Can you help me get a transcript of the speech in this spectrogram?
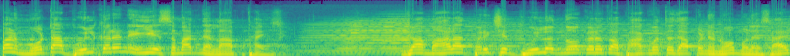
પણ મોટા ભૂલ કરે ને એ સમાજને લાભ થાય છે. જો આ મહારાજ પરીક્ષિત ભૂલ જ ન કરે તો આ ભાગવત જ આપણને ન મળે સાહેબ.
